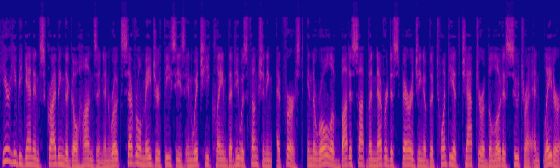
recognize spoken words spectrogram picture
Here he began inscribing the Gohonzon and wrote several major theses in which he claimed that he was functioning, at first, in the role of bodhisattva never disparaging of the 20th chapter of the Lotus Sutra and, later,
